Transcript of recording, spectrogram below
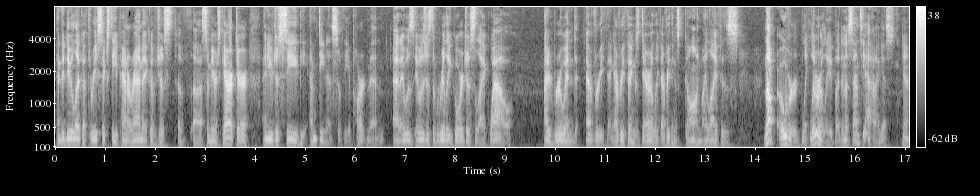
and they do like a 360 panoramic of just of uh, Samir's character, and you just see the emptiness of the apartment, and it was it was just a really gorgeous like wow, I ruined everything. Everything's derelict. Everything's gone. My life is not over like literally, but in a sense, yeah, I guess, yeah.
